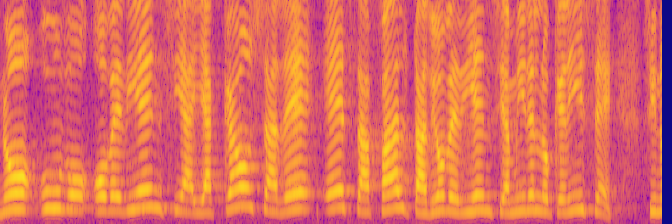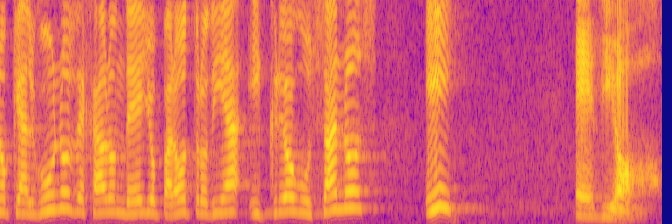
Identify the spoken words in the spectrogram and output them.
No hubo obediencia y a causa de esa falta de obediencia, miren lo que dice, sino que algunos dejaron de ello para otro día y crió gusanos y hedió,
